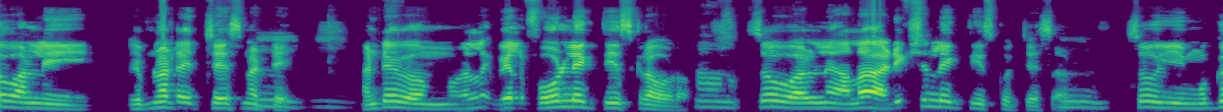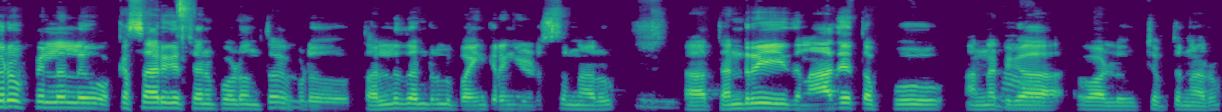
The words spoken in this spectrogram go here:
వాళ్ళని హిప్నటైజ్ చేసినట్టే. అంటే వాళ్ళ- ఫోల్డ్ లేకి తీసుకురావడం. సో వాళ్ళని అలా అడిక్షన్ లేకి తీసుకొచ్చేసారు సో ఈ ముగ్గురు పిల్లలు ఒక్కసారిగా చనిపోవడంతో. ఇప్పుడు తల్లిదండ్రులు భయంకరంగా ఏడుస్తున్నారు. తండ్రి ఇది నాదే తప్పు అన్నట్టుగా వాళ్ళు చెప్తున్నారు.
